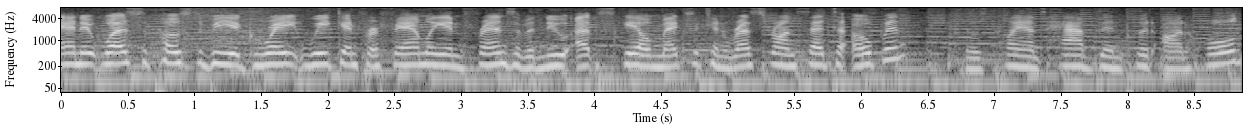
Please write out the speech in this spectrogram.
And it was supposed to be a great weekend for family and friends of a new upscale Mexican restaurant set to open. Those plans have been put on hold.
